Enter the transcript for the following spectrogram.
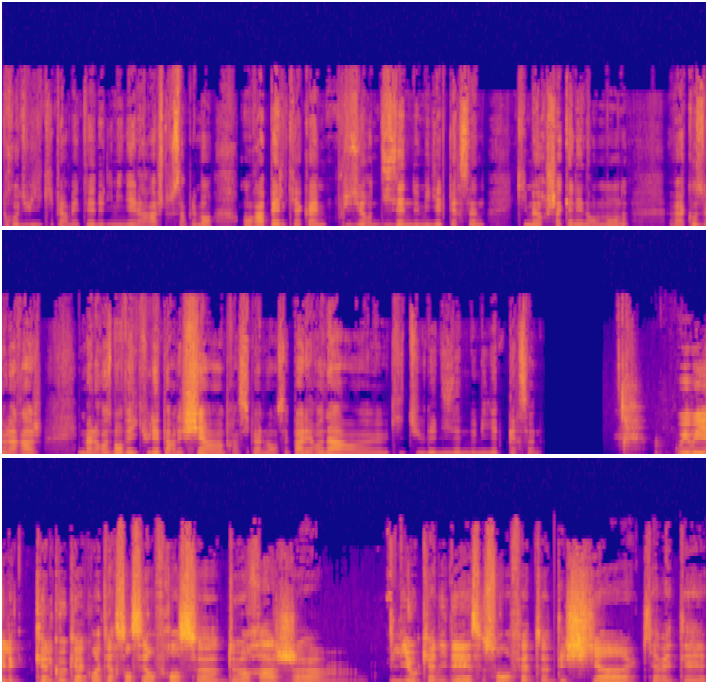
produit qui permettait d'éliminer la rage tout simplement. On rappelle qu'il y a quand même plusieurs dizaines de milliers de personnes qui meurent chaque année dans le monde euh, à cause de la rage. Malheureusement véhiculée par les chiens hein, principalement. C'est pas les renards euh, qui tuent les dizaines de milliers de personnes. Oui, oui, les quelques cas qui ont été recensés en France euh, de rage euh, liés aux canidés, ce sont en fait des chiens qui avaient été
